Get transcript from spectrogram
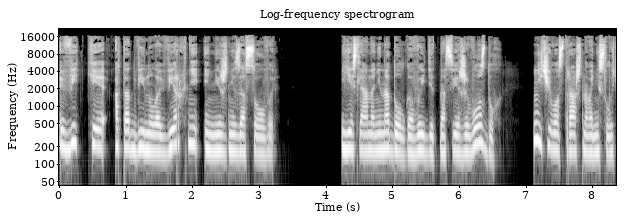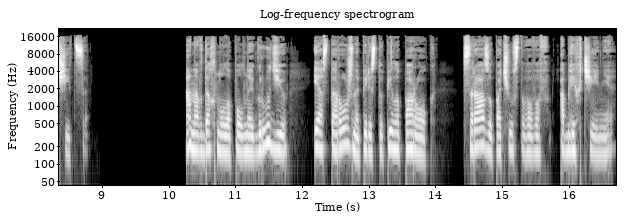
Викки отодвинула верхний и нижний засовы. Если она ненадолго выйдет на свежий воздух, ничего страшного не случится. Она вдохнула полной грудью и осторожно переступила порог, сразу почувствовав облегчение.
